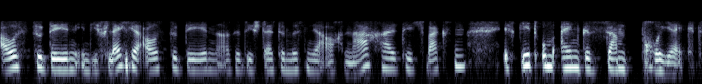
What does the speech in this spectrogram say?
auszudehnen, in die Fläche auszudehnen. Also die Städte müssen ja auch nachhaltig wachsen. Es geht um ein Gesamtprojekt,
